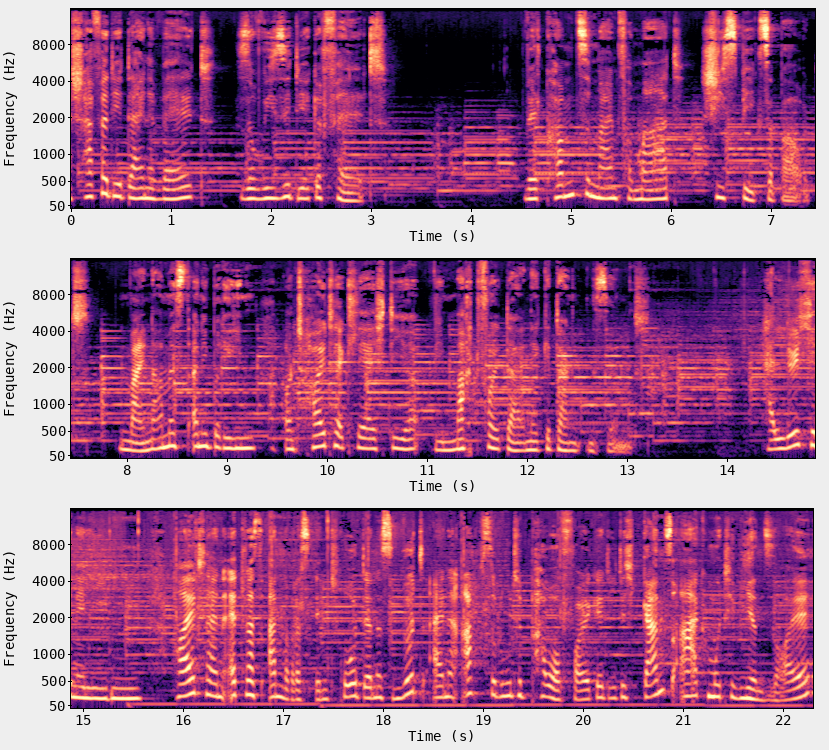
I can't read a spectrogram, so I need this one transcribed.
Erschaffe dir deine Welt, so wie sie dir gefällt. Willkommen zu meinem Format She Speaks About. Mein Name ist Annie Brien und heute erkläre ich dir, wie machtvoll deine Gedanken sind. Hallöchen, ihr Lieben. Heute ein etwas anderes Intro, denn es wird eine absolute Powerfolge, die dich ganz arg motivieren soll,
